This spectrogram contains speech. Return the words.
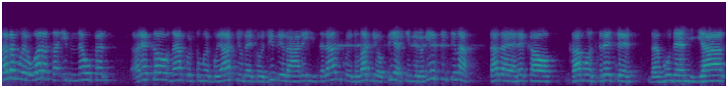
tada mu je Vareka ibn Neufel rekao, nakon što mu je pojasnio da je to Džibrila alaihi salam koji je dolazio prijašnjim vjerovjesnicima, tada je rekao, kamo sreće da budem jak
